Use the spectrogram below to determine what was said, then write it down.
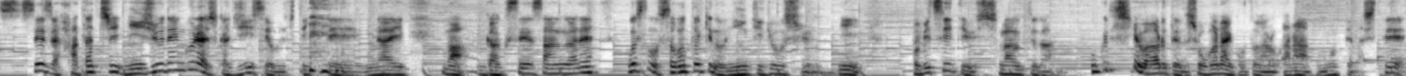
せいぜい二十歳20年ぐらいしか人生を生きてきていない まあ学生さんがねどうしてもその時の人気業種に飛びついてしまうっていうのは僕自身はある程度しょうがないことなのかなと思ってまして、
